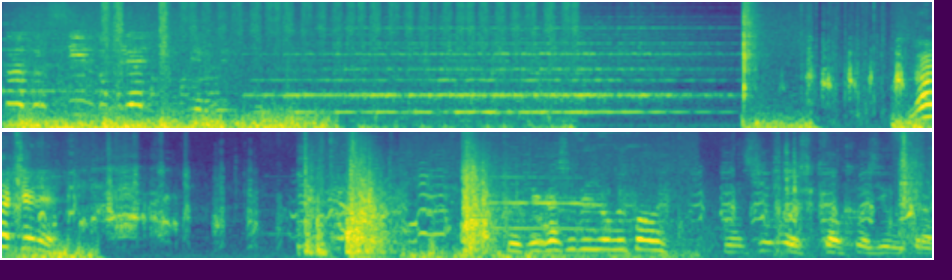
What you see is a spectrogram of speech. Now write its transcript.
Кадр 7, дубль 1 первый. Начали! Нифига себе, елы-палы. Началось в колхозе утро.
